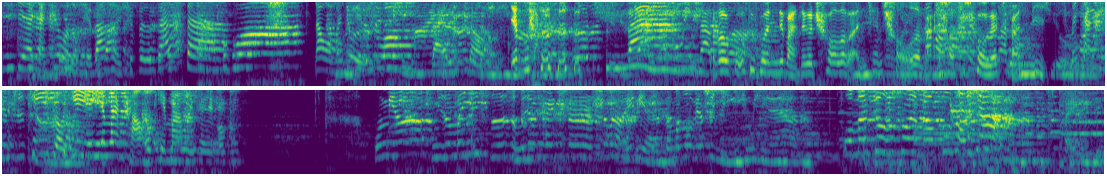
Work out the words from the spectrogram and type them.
谢，感谢我的陪伴和炫酷的赞粉，不过，那我们就说来一首歌曲吧。要不孤独你就把这个抽了吧，你先抽了吧，然后他抽再转你。你们想听听一首夜夜夜漫长，OK 吗？可以，OK。文明，你什么意思？什么叫开吃？吃不了一点，咱们目标是赢，行不行？我们就说有没有争吵一下？快点。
